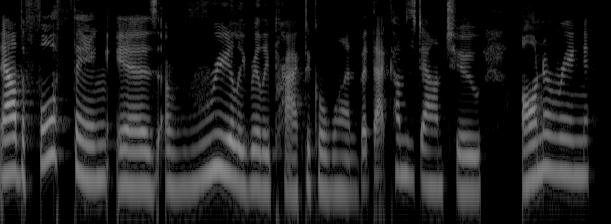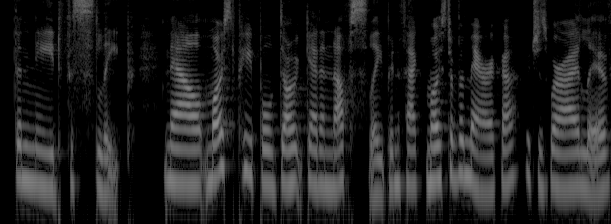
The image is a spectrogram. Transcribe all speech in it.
Now, the fourth thing is a really, really practical one, but that comes down to honoring the need for sleep. Now, most people don't get enough sleep. In fact, most of America, which is where I live,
